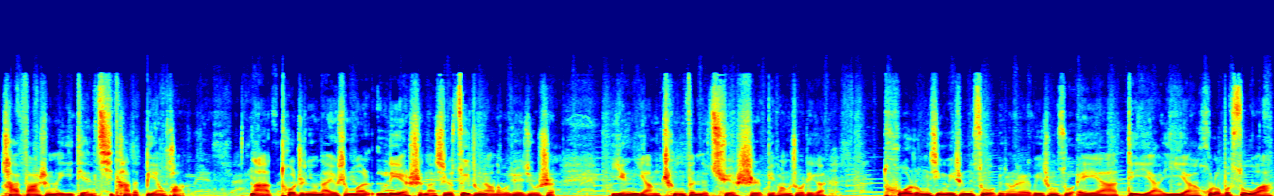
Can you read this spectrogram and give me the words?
还发生了一点其他的变化。那脱脂牛奶有什么劣势呢？其实最重要的，我觉得就是营养成分的缺失。比方说这个脱溶性维生素，比方说这个维生素 A 啊、D 啊、E 啊、胡萝卜素啊，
